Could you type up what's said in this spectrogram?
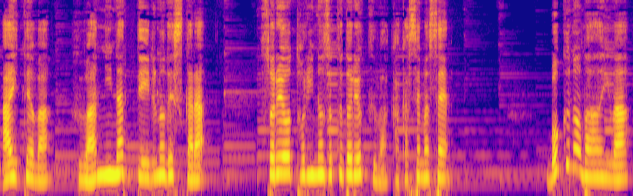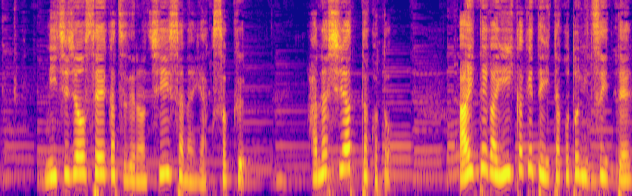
相手は不安になっているのですから、それを取り除く努力は欠かせません。僕の場合は、日常生活での小さな約束、話し合ったこと、相手が言いかけていたことについて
